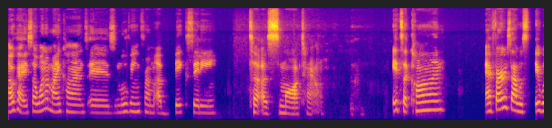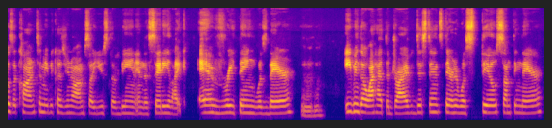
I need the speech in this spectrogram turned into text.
Okay, so one of my cons is moving from a big city to a small town. It's a con. At first I was it was a con to me because you know I'm so used to being in the city like everything was there. hmm Even though I had the drive distance, there was still something there.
